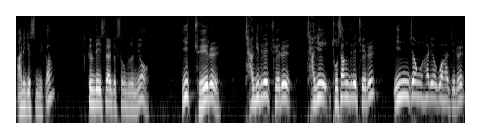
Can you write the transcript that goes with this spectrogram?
아니겠습니까? 그런데 이스라엘 백성들은요. 이 죄를 자기들의 죄를 자기 조상들의 죄를 인정하려고 하지를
